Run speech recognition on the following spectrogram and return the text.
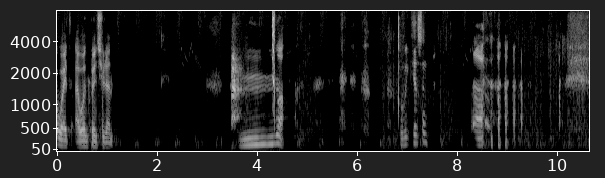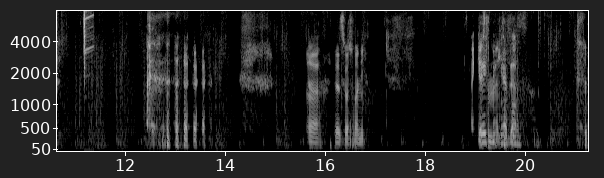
Oh wait, I won't punch you then. Mwah. Who we kissing? uh, that was funny. I guess Please the be man careful. death.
